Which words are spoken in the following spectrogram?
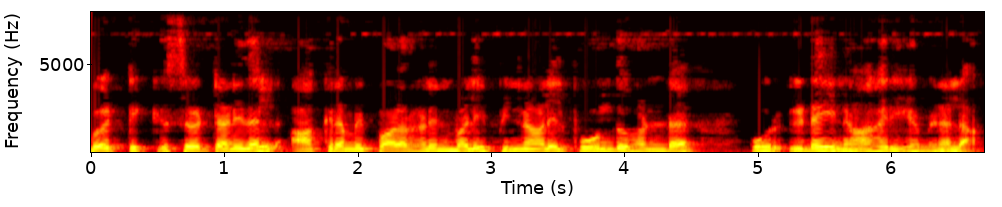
வேட்டிக்கு சேட்டணிதல் ஆக்கிரமிப்பாளர்களின் வழி பின்னாளில் புகுந்து கொண்ட ஒரு இடை நாகரிகம் எனலாம்.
